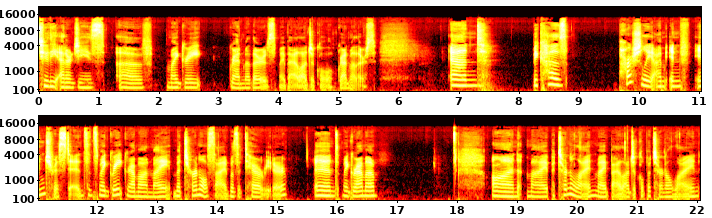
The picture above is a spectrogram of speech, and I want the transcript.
to the energies of my great grandmothers, my biological grandmothers. And because partially I'm in, interested since my great grandma on my maternal side was a tarot reader, and my grandma on my paternal line, my biological paternal line,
